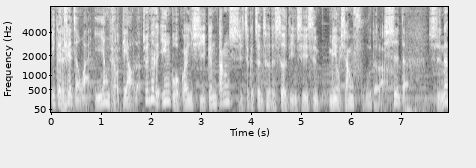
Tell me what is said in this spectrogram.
一个确诊完一样走掉了。就那个因果关系跟当时这个政策的设定，其实是没有相符的啦。是的，是那。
